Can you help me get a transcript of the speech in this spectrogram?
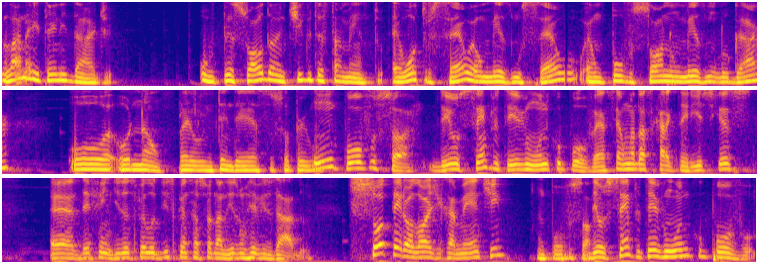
Lá na eternidade, o pessoal do Antigo Testamento é outro céu? É o mesmo céu? É um povo só num mesmo lugar? Ou, ou não? Para eu entender essa sua pergunta. Um povo só. Deus sempre teve um único povo. Essa é uma das características é, defendidas pelo dispensacionalismo revisado. Soterologicamente, um povo só. Deus sempre teve um único povo.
